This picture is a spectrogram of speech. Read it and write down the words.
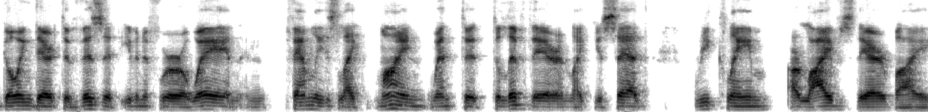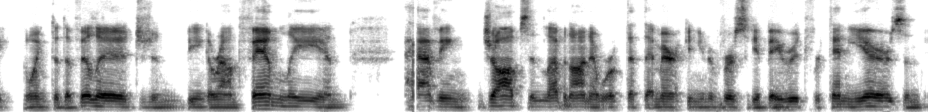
going there to visit, even if we're away. And, and families like mine went to, to live there, and like you said, reclaim our lives there by going to the village and being around family and having jobs in Lebanon. I worked at the American University of Beirut for 10 years and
